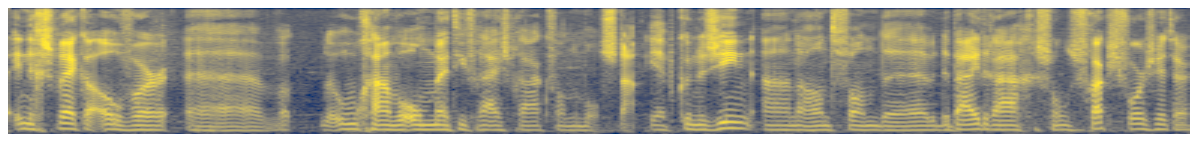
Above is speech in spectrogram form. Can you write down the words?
in de gesprekken over wat, hoe gaan we om met die vrijspraak van de mos. Nou, je hebt kunnen zien aan de hand van de, de van onze fractievoorzitter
